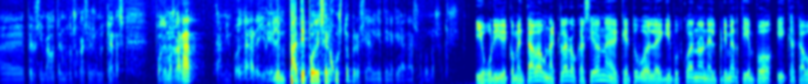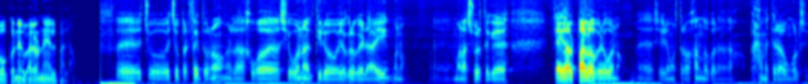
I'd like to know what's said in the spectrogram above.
eh, pero sin embargo tenemos dos ocasiones muy claras. Podemos ganar, también pueden ganar ellos. El empate puede ser justo, pero si alguien que tiene que ganar somos nosotros. Y Guride comentaba una clara ocasión eh, que tuvo el guipuzcoano en el primer tiempo y que acabó con el balón en el palo. Eh, hecho, hecho perfecto, ¿no? La jugada ha sido buena, el tiro yo creo que era ahí. Bueno, mala suerte que, que, ha ido al palo, pero bueno, eh, seguiremos trabajando para, para, meter algún gol, sí.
